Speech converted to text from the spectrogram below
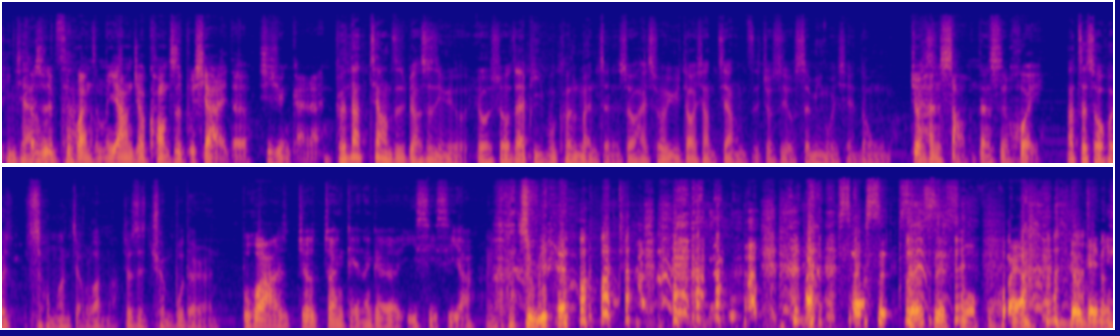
听起来它是不管怎么样就控制不下来的细菌感染。可是那这样子表示你有有时候在皮肤科门诊的时候，还是会遇到像这样子，就是有生命危险的动物吗？就很少，但是会。那这时候会手忙脚乱吗？就是全部的人不会啊，就转给那个 ECC 啊，住院。sepsis 我不会啊，丢给你。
